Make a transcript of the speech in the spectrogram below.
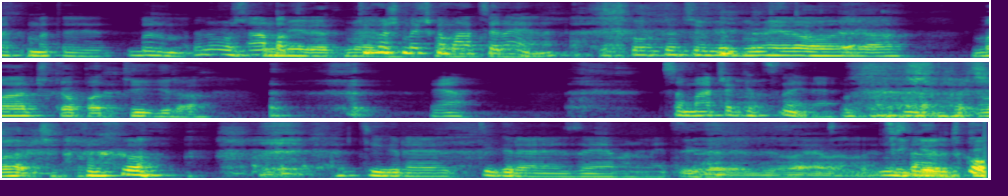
Lahko imate bolj. Ne moreš primerjati ti mene, imaš pa mečka malce reje, ne? Kot če bi primerjal enega mačka pa tigra. Ja. Sam maček je cnej, ne? Mač. Tako. Tigre, tigre je zajemen med. Tiger je tako,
